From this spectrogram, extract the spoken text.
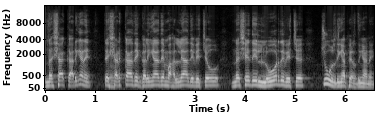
ਨਸ਼ਾ ਕਰ ਰਹੀਆਂ ਨੇ ਤੇ ਸੜਕਾਂ ਤੇ ਗਲੀਆਂ ਦੇ ਮਹੱਲਿਆਂ ਦੇ ਵਿੱਚ ਉਹ ਨਸ਼ੇ ਦੀ ਲੋਰ ਦੇ ਵਿੱਚ ਝੂਲਦੀਆਂ ਫਿਰਦੀਆਂ ਨੇ।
